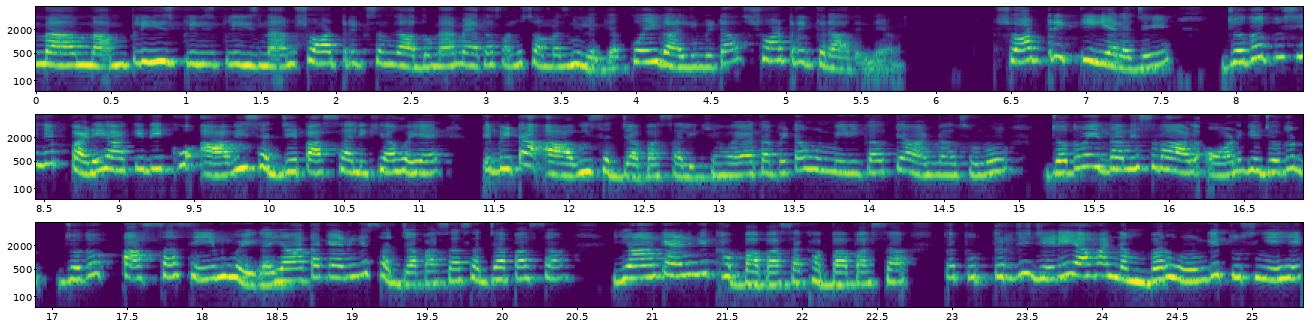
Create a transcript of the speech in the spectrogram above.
ma'am ma'am please please please ma'am short trick ਸਮਝਾ ਦਿਓ। ਮੈਮ ਇਹ ਤਾਂ ਸਾਨੂੰ ਸਮਝ ਨਹੀਂ ਲੱਗਿਆ। ਕੋਈ ਗੱਲ ਨਹੀਂ ਬੇਟਾ ਸ਼ਾਰਟ ਟ੍ਰਿਕ ਕਰਾ ਦਿੰਦੇ ਆ ਸ਼ਾਰਟ ਟ੍ਰਿਕ ਕੀ ਹੈ ਰਜੇ? ਜਦੋਂ ਤੁਸੀਂ ਨੇ ਪੜ੍ਹੇ ਆ ਕੇ ਦੇਖੋ, ਆ ਵੀ ਸੱਜੇ ਪਾਸਾ ਲਿਖਿਆ ਹੋਇਆ ਹੈ ਤੇ ਬੇਟਾ ਆ ਵੀ ਸੱਜਾ ਪਾਸਾ ਲਿਖਿਆ ਹੋਇਆ ਤਾਂ ਬੇਟਾ ਹੁਣ ਮੇਰੀ ਗੱਲ ਧਿਆਨ ਨਾਲ ਸੁਣੋ, ਜਦੋਂ ਇਦਾਂ ਦੇ ਸਵਾਲ ਆਉਣਗੇ, ਜਦੋਂ ਜਦੋਂ ਪਾਸਾ ਸੇਮ ਹੋਏਗਾ, ਜਾਂ ਤਾਂ ਕਹਿਣਗੇ ਸੱਜਾ ਪਾਸਾ ਸੱਜਾ ਪਾਸਾ, ਜਾਂ ਕਹਿਣਗੇ ਖੱਬਾ ਪਾਸਾ ਖੱਬਾ ਪਾਸਾ, ਤੇ ਪੁੱਤਰ ਜੀ ਜਿਹੜੇ ਆਹ ਨੰਬਰ ਹੋਣਗੇ, ਤੁਸੀਂ ਇਹ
